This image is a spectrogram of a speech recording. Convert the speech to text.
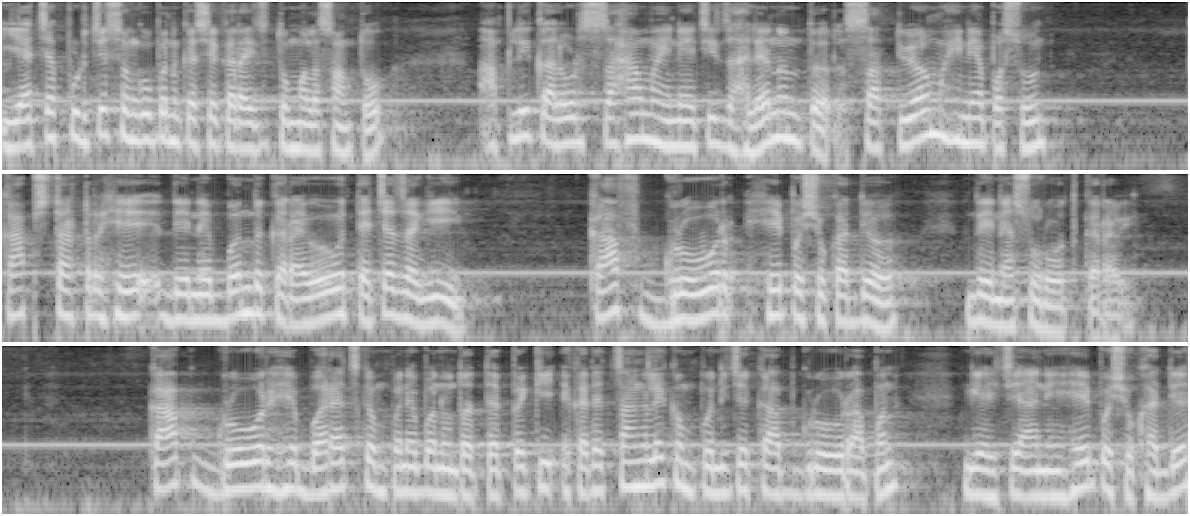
याच्या पुढचे संगोपन कसे करायचे तुम्हाला सांगतो. आपली कालवड सहा महिन्याची झाल्यानंतर सातव्या महिन्यापासून काप स्टार्टर हे देणे बंद करावे व त्याच्या जागी काफ ग्रोवर हे पशुखाद्य देण्यास सुरुवात करावी. काप ग्रोवर हे बऱ्याच कंपन्या बनवतात. त्यापैकी एखाद्या चांगल्या कंपनीचे काप ग्रोवर आपण घ्यायचे आणि हे पशुखाद्य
